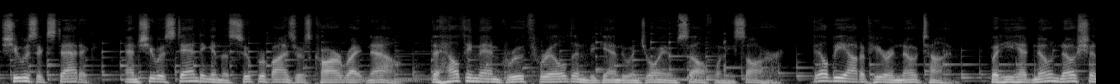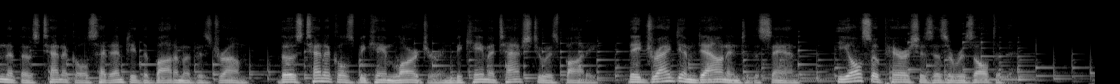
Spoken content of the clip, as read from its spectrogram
She was ecstatic, and she was standing in the supervisor's car right now. The healthy man grew thrilled and began to enjoy himself when he saw her. They'll be out of here in no time. But he had no notion that those tentacles had emptied the bottom of his drum. Those tentacles became larger and became attached to his body. They dragged him down into the sand. He also perishes as a result of it.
